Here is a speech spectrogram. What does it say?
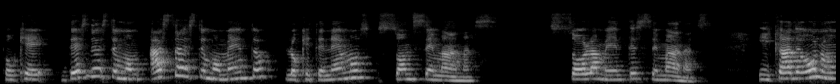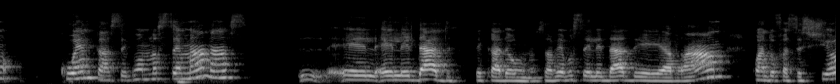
porque desde este hasta este momento lo que tenemos son semanas, solamente semanas, y cada uno cuenta según las semanas la edad de cada uno. Sabemos la edad de Abraham, cuando falleció,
